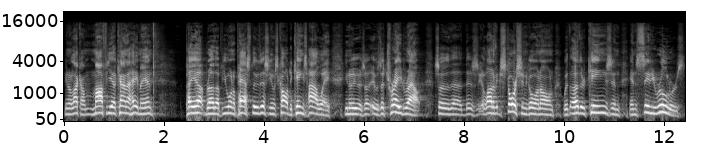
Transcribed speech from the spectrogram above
you know, like a mafia kind of, hey man, pay up, brother, if you want to pass through this. You know, it's called the King's Highway. You know, it was a, it was a trade route. So the, there's a lot of extortion going on with other kings and, and city rulers.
